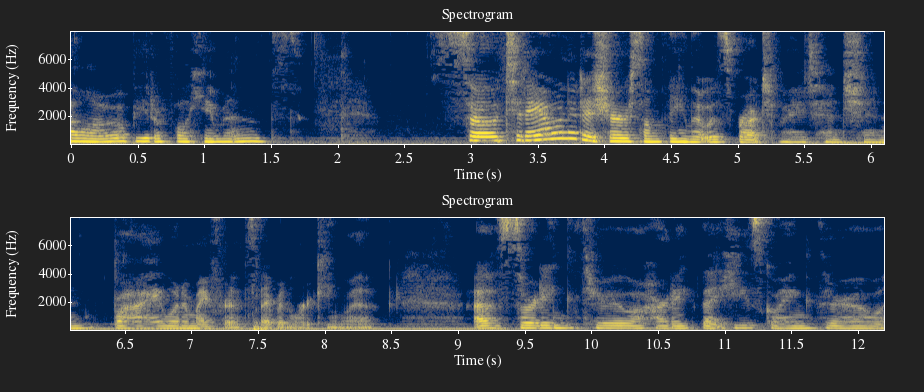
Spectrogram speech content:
Hello, beautiful humans. So today I wanted to share something that was brought to my attention by one of my friends that I've been working with. I was sorting through a heartache that he's going through,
